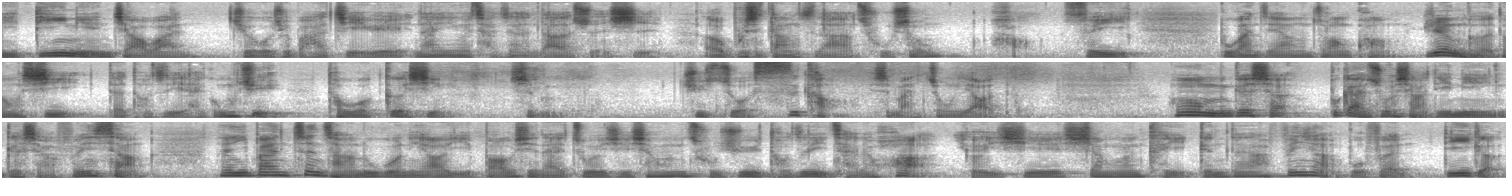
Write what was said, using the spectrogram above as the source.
你第一年缴完就会去把它解约，那因为产生很大的损失，而不是当时的出收。好，所以不管怎样的状况，任何东西的投资理财工具，透过个性是去做思考是蛮重要的。那我们一个小不敢说小叮咛，一个小分享。那一般正常，如果你要以保险来做一些相关储蓄、投资理财的话，有一些相关可以跟大家分享的部分。第一个，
